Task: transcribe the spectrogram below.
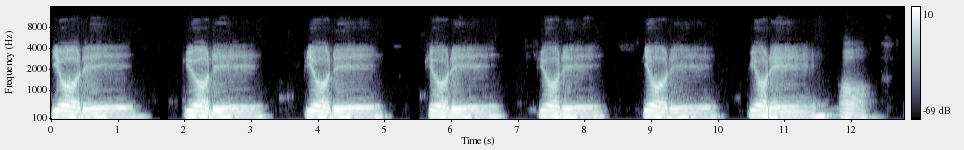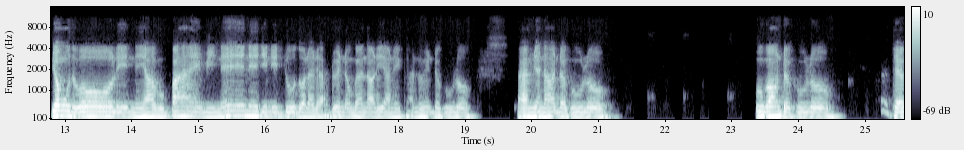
ပြော့တယ်ပြော့တယ် ပြော့တယ်ပြော့တယ်ပြော့တယ်ပြော့တယ်ပြောတယ်ဩပြောမှုသဘောလေးနေရာကိုပိုင်းပြီးနည်းနည်းချင်းလေးတိုးသွားလိုက်တာအတွင်းနှုတ်ခမ်းသားလေးကနေခံတွင်းတစ်ခုလုံးအဲမျက်နှာတစ်ခုလုံးဥကောင်းတစ်ခုလုံးတဲ့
